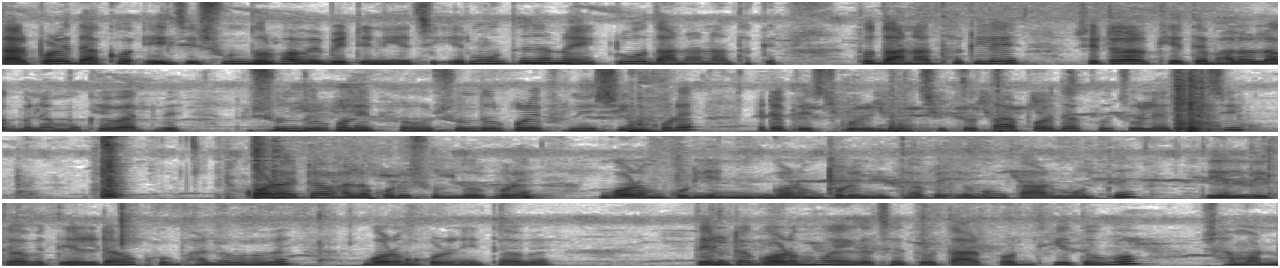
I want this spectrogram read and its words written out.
তারপরে দেখো এই যে সুন্দরভাবে বেটে নিয়েছি। এর মধ্যে যেন একটুও দানা না থাকে। তো দানা থাকলে সেটা আর খেতে ভালো লাগবে না, মুখে বাঁধবে। তো সুন্দর করে সুন্দর করে ফিনিশিং করে এটা পেস্ট করে নিয়েছি। তো তারপর দেখো চলে এসেছি। কড়াইটা ভালো করে সুন্দর করে গরম করিয়ে গরম করে নিতে হবে এবং তার মধ্যে তেল দিতে হবে। তেলটাও খুব ভালোভাবে গরম করে নিতে হবে। তেলটা গরম হয়ে গেছে, তো তারপর দিয়ে দেবো সামান্য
